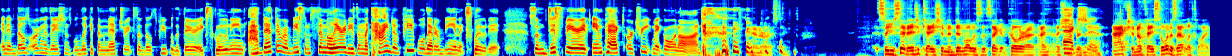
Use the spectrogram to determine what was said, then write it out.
And if those organizations will look at the metrics of those people that they're excluding i bet there would be some similarities in the kind of people that are being excluded. Some disparate impact or treatment going on. Interesting so you said education, and then what was the second pillar? I, I should action. Action. Okay, so what does that look like?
